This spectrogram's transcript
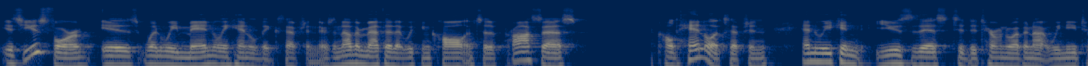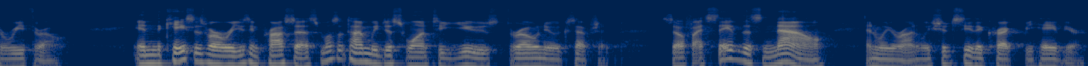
is used for is when we manually handle the exception. There's another method that we can call instead of process called handle exception, and we can use this to determine whether or not we need to rethrow. In the cases where we're using process, most of the time we just want to use throw new exception. So if I save this now, and we run, we should see the correct behavior.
